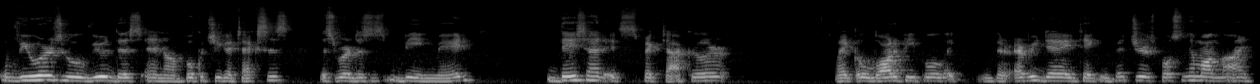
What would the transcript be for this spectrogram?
Viewers who viewed this in uh, boca chica texas this is where this is being made they said it's spectacular like a lot of people, like they're every day taking pictures, posting them online,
